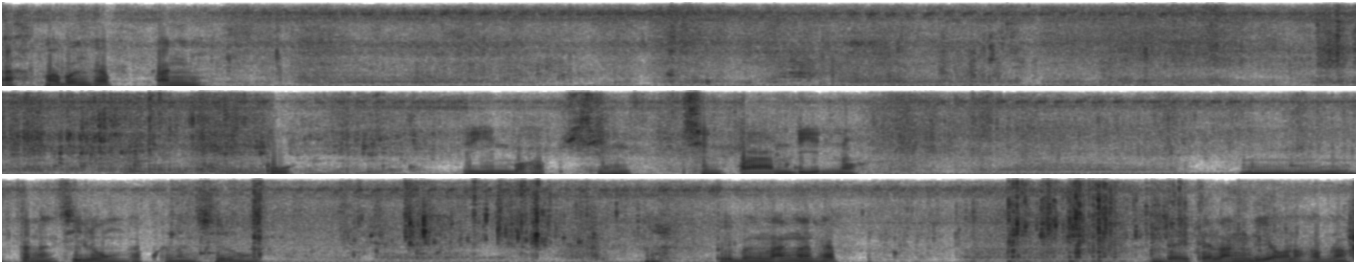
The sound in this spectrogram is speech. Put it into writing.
อะมาเบิ่งครับอันนี้ปุ๊ได้ยินบ่ครับเสียงเสียงปลามดินเนาะอืมกำลังสิลงครับกำลังสิลง ไปเบิ่งหลังกันครับได้แต่หลังเดียวนะครับเนาะ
